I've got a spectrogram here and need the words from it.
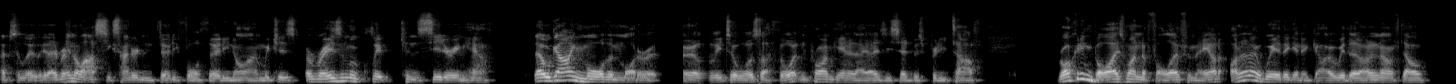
Absolutely. They ran the last 634.39, which is a reasonable clip considering how they were going more than moderate early tours, I thought. And Prime Candidate, as you said, was pretty tough. Rocketing by is one to follow for me. I, I don't know where they're going to go with it. I don't know if they'll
